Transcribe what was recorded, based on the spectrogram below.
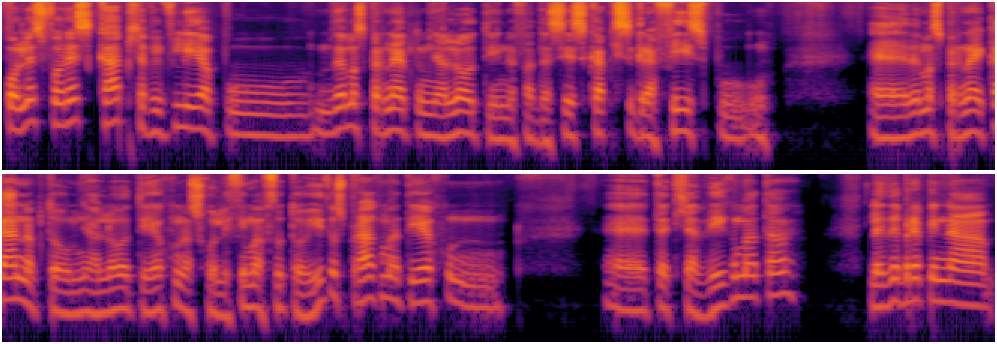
πολλές φορές κάποια βιβλία που δεν μας περνάει από το μυαλό ότι είναι φαντασίες, κάποιοι συγγραφείς που ε, δεν μας περνάει καν από το μυαλό ότι έχουν ασχοληθεί με αυτό το είδος, πράγματι έχουν ε, τέτοια δείγματα. Δηλαδή δεν πρέπει να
